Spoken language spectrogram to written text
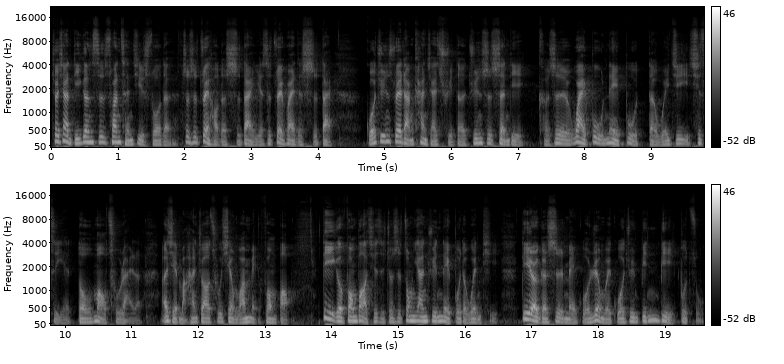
就像狄更斯《双城记》说的，这是最好的时代，也是最坏的时代。国军虽然看起来取得军事胜利。可是外部、内部的危机其实也都冒出来了，而且马上就要出现完美风暴。第一个风暴其实就是中央军内部的问题，第二个是美国认为国军兵力不足，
